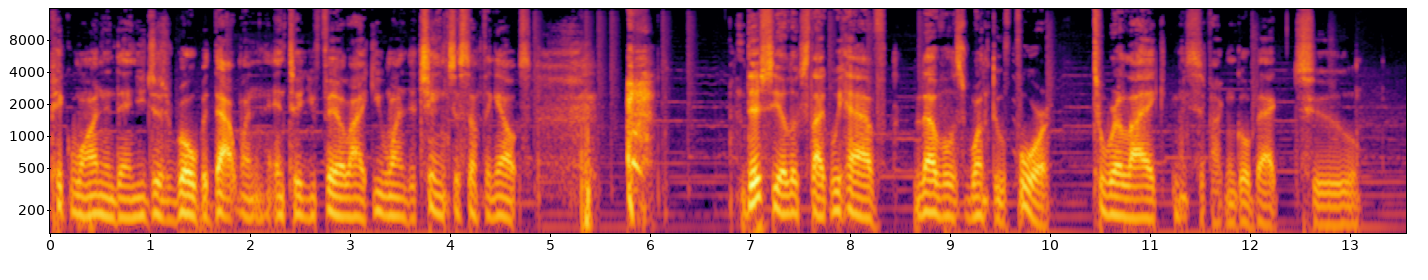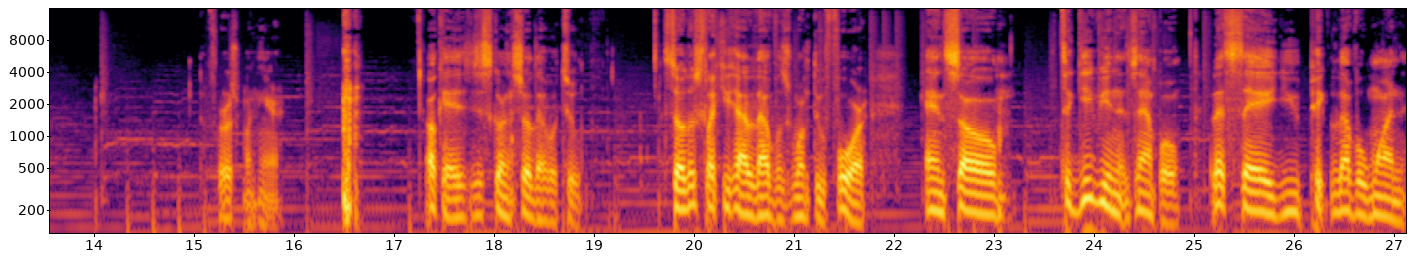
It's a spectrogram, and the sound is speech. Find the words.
pick one and then you just roll with that one until you feel like you wanted to change to something else. this year looks like we have levels 1 through 4 to where like let me see if I can go back to the first one here. okay, it's just going to show level two. So it looks like you have levels one through four. And so to give you an example, let's say you pick level one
